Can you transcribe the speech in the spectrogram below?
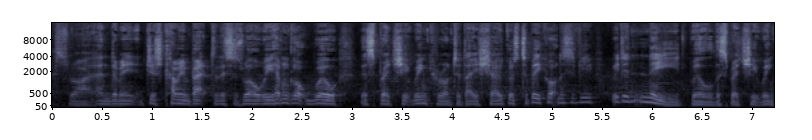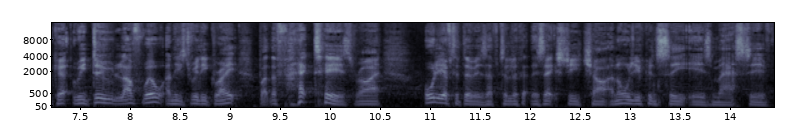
Yes, right. And I mean, just coming back to this as well, we haven't got Will the spreadsheet winker on today's show because, to be quite honest with you, we didn't need Will the spreadsheet winker. We do love Will and he's really great, but the fact is, right, all you have to do is have to look at this XG chart, and all you can see is massive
